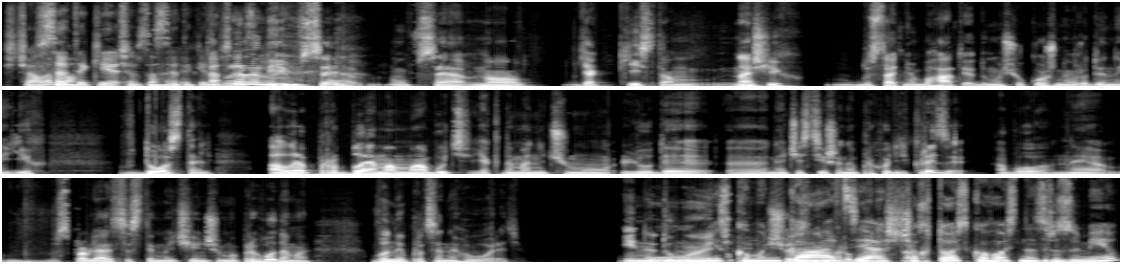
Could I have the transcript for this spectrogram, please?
Щелепа? Все-таки, Чи взагалі? все-таки Та зблизило. взагалі, все, ну, все. Ну, якісь там, знаєш, їх достатньо багато. Я думаю, що у кожної родини їх вдосталь. Але проблема, мабуть, як на мене, чому люди е, найчастіше не проходять кризи або не справляються з тими чи іншими пригодами, вони про це не говорять. І не У, думають, що з ними робити. що Так. хтось когось не зрозумів.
